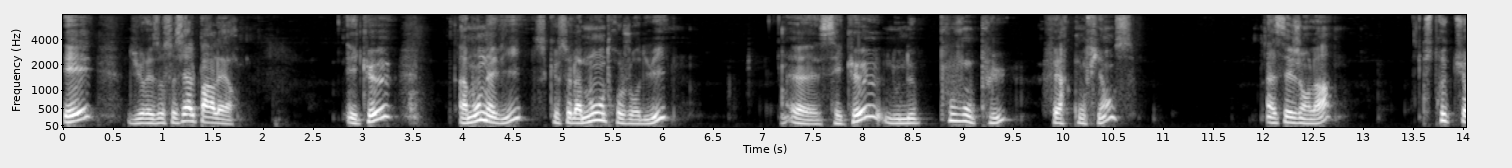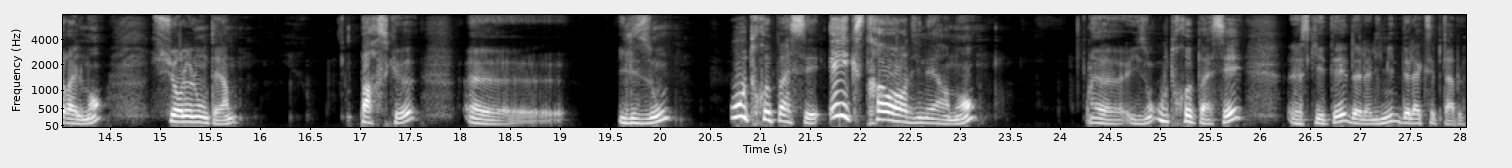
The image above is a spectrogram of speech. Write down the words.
et du réseau social Parler. Et que, à mon avis, ce que cela montre aujourd'hui, c'est que nous ne pouvons plus faire confiance à ces gens-là, structurellement, sur le long terme, parce que euh, ils ont outrepassé extraordinairement, euh, ils ont outrepassé euh, ce qui était de la limite de l'acceptable.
